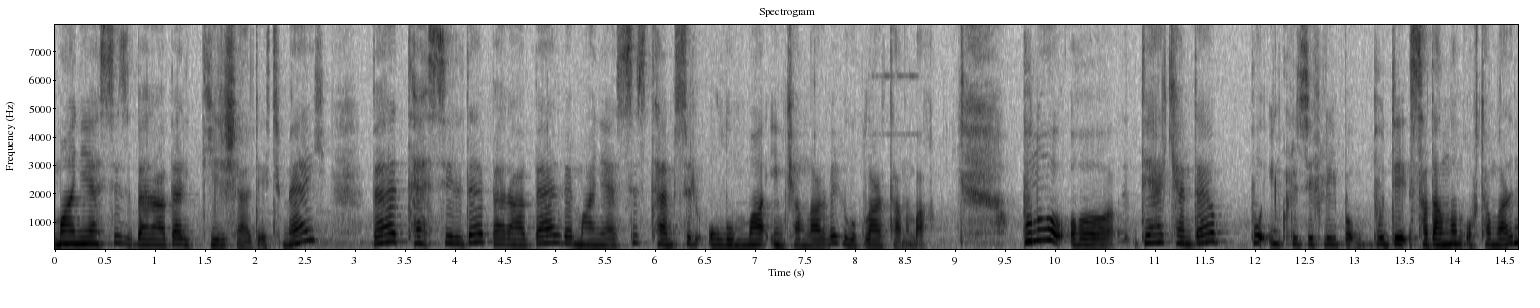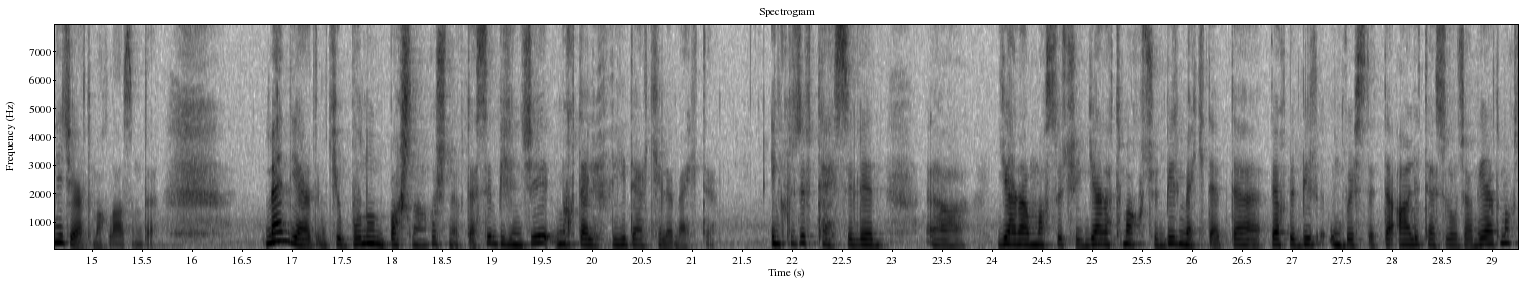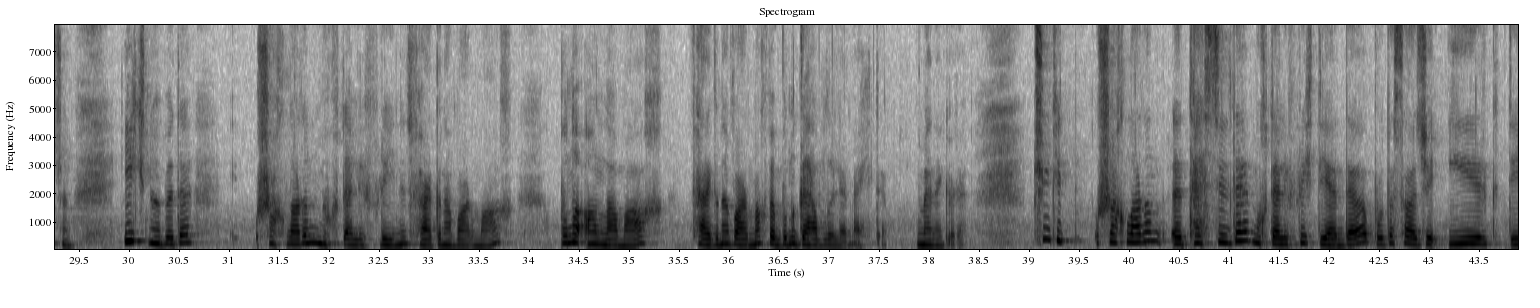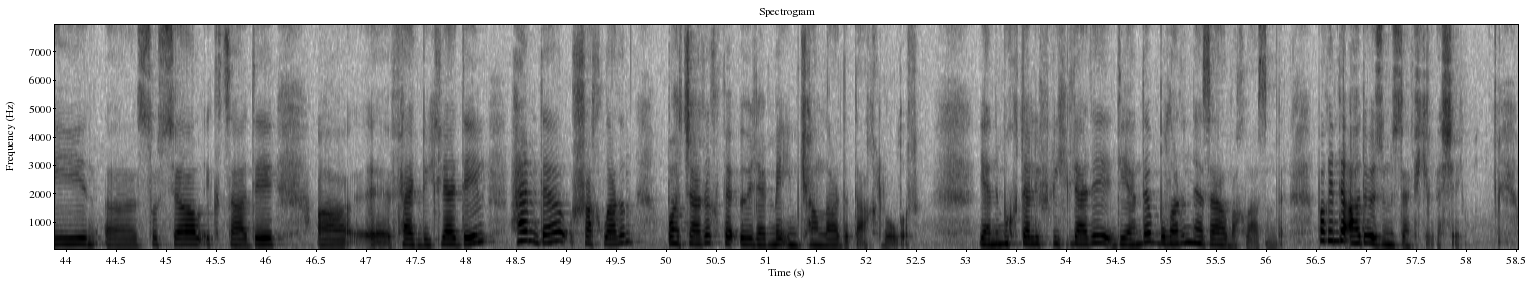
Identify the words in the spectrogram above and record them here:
maneəsiz bərabər giriş əldə etmək və təhsildə bərabər və maneəsiz təmsil olunma imkanları və hüquqları tanımaq. Bunu deyərkən də bu inklüzivlik, bu sadanılan ortamları necə yaratmaq lazımdır? Mən deyərdim ki, bunun başlanğıc nöqtəsi birinci müxtəlifliyi dərk eləməkdir. İnklüziv təhsilin yaranması üçün, yaratmaq üçün bir məktəbdə və yaxud da bir universitetdə ali təhsil ocağını yaratmaq üçün ilk növbədə uşaqların müxtəlifliyinin fərqinə varmaq, bunu anlamaq, fərqinə varmaq və bunu qəbul eləməkdir mənə görə. Çünki uşaqların e, təhsildə müxtəliflik deyəndə burada sadəcə irq, din, e, sosial, iqtisadi e, fərqliliklər deyil, həm də uşaqların bacarıq və öyrənmə imkanları da daxil olur. Yəni müxtəliflikləri deyəndə bunları nəzərə almaq lazımdır. Bax indi adi özümüzdən fikirləşək.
